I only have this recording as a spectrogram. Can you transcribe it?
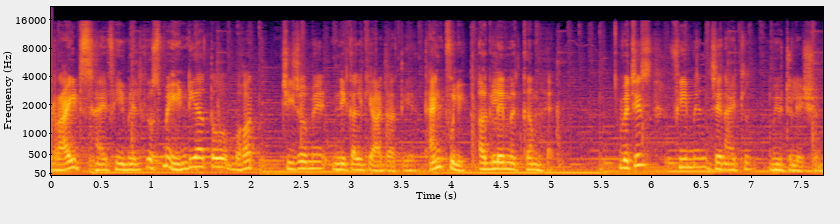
राइट्स हैं फीमेल की, उसमें इंडिया तो बहुत चीज़ों में निकल के आ जाती है। थैंकफुली अगले में कम है which is female genital mutilation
